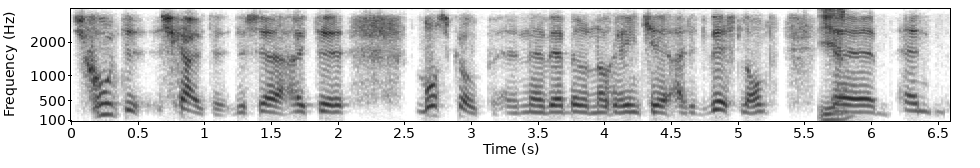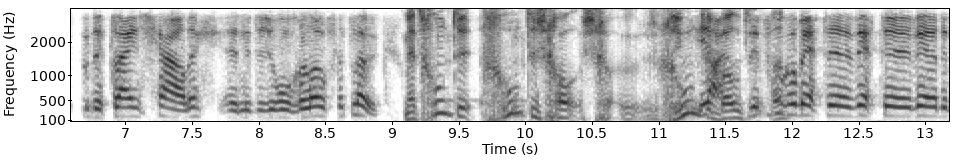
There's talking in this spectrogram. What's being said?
groenteschuiten. Dus uit eh Boskoop. En we hebben er nog eentje uit het Westland. Ja. En kleinschalig en het is ongelooflijk leuk. Met groente, groentescho- groenteboten. Ja, vroeger werd, werd,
